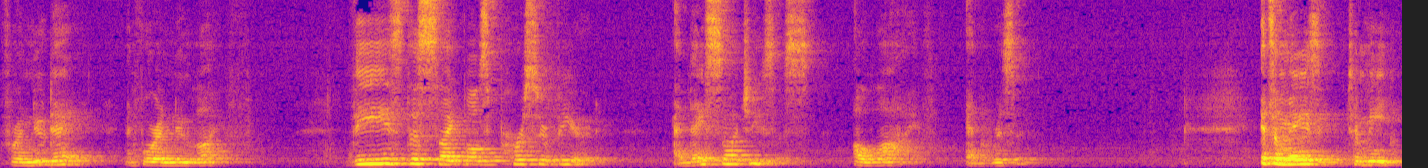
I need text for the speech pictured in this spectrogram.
for a new day and for a new life. These disciples persevered and they saw Jesus alive and risen. It's amazing to me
